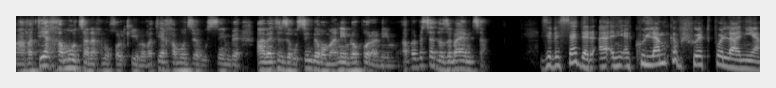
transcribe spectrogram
אבטיח חמוץ אנחנו חולקים, אבטיח חמוץ זה רוסים ו... אה, בעצם זה רוסים ורומנים, לא פולנים. אבל בסדר, זה באמצע. זה בסדר, אני, כולם כבשו את פולניה.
